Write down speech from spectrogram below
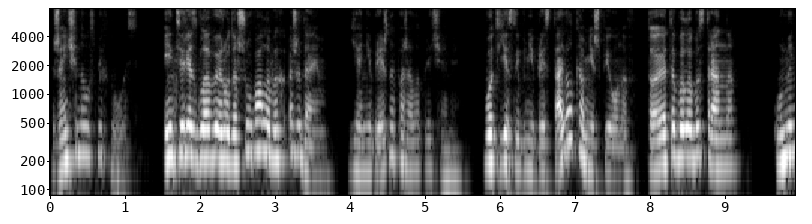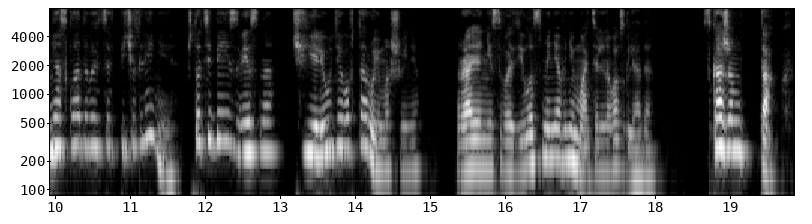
Женщина усмехнулась. Интерес главы рода Шуваловых ожидаем. Я небрежно пожала плечами. Вот если бы не приставил ко мне шпионов, то это было бы странно. У меня складывается впечатление, что тебе известно, чьи люди во второй машине. Рая не сводила с меня внимательного взгляда. Скажем так,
